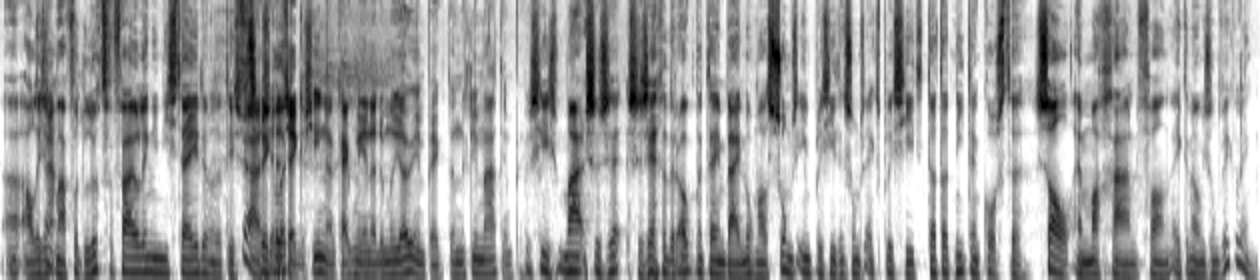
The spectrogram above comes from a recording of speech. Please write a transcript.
Al is het maar voor de luchtvervuiling in die steden, want dat is Ja, verschrikkelijk. zeker China kijkt meer naar de milieu-impact dan de klimaatimpact. Precies, maar ze ze zeggen er ook meteen bij, nogmaals, soms impliciet en soms expliciet, dat dat niet ten koste zal en mag gaan van economische ontwikkeling.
